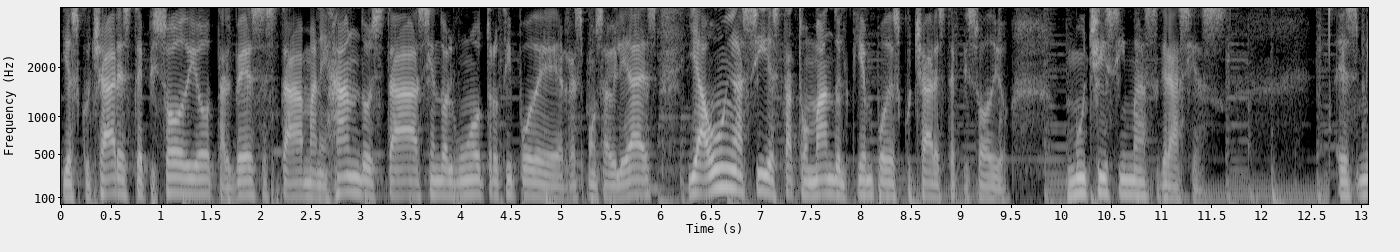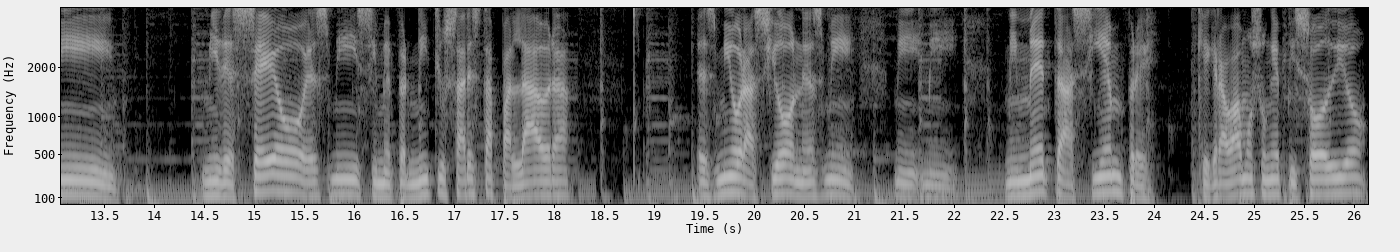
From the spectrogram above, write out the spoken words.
y escuchar este episodio, tal vez está manejando, está haciendo algún otro tipo de responsabilidades y aún así está tomando el tiempo de escuchar este episodio. Muchísimas gracias. Es mi, mi deseo, es mi, si me permite usar esta palabra, es mi oración, es mi, mi, mi, mi meta siempre que grabamos un episodio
